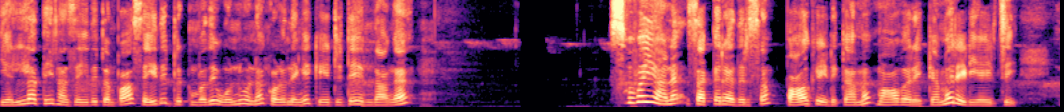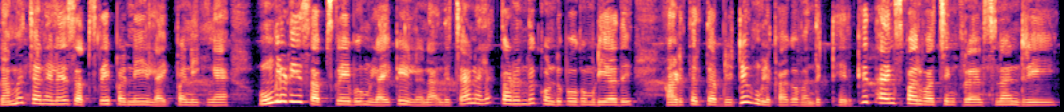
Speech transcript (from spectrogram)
எல்லாத்தையும் நான் செய்துட்டேன்ப்பா. செய்துட்டு இருக்கும்போதே ஒன்று ஒன்றா குழந்தைங்க கேட்டுகிட்டே இருந்தாங்க. சுவையான சக்கரை அதிரசம் பாகு எடுக்காமல் மாவு அரைக்காமல் ரெடி ஆயிடுச்சு. நம்ம சேனலை சப்ஸ்கிரைப் பண்ணி லைக் பண்ணிக்கங்க. உங்களுடைய சப்ஸ்கிரைபும் லைக்கும் இல்லைன்னா இந்த சேனலை தொடர்ந்து கொண்டு போக முடியாது. அடுத்தடுத்த அப்டேட்டு உங்களுக்காக வந்துக்கிட்டே இருக்குது தேங்க்ஸ் ஃபார் வாட்சிங் ஃப்ரெண்ட்ஸ் நன்றி.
